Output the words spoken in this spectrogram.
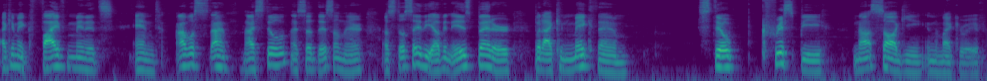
I can make five minutes, and I will. I still. I said this on there. I'll still say the oven is better, but I can make them still crispy, not soggy in the microwave.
